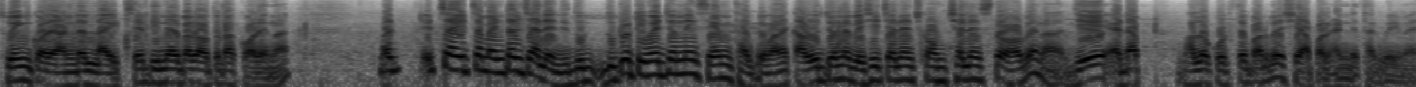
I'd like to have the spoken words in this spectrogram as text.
সুইং করে আন্ডার লাইটসে দিনের বেলা অতটা করে না। But it's it's a mental challenge দুটো টিমের জন্যই সেম থাকবে। মানে কারোর জন্য বেশি চ্যালেঞ্জ কম চ্যালেঞ্জ তো হবে না। যে অ্যাডাপ্ট ভালো করতে পারবে, সে আপার হ্যান্ডে থাকবে এই ম্যাচ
